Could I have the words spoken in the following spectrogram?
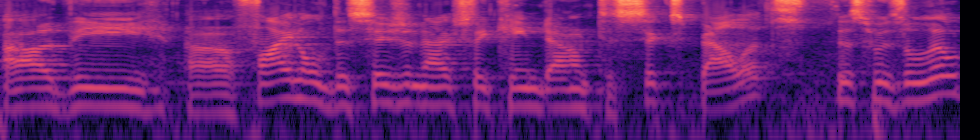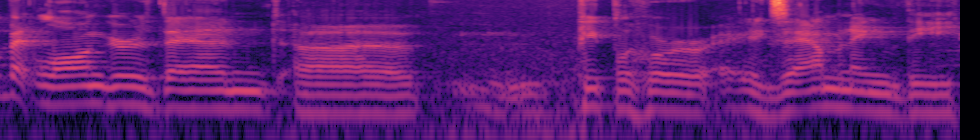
Uh, the uh, final decision actually came down to six ballots. This was a little bit longer than uh, people who were examining the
